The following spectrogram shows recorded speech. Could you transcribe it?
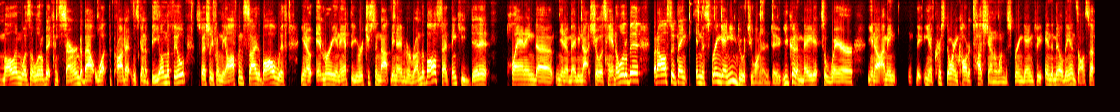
Mullen was a little bit concerned about what the product was going to be on the field, especially from the offense side of the ball, with you know Emory and Anthony Richardson not being able to run the ball. So I think he did it planning to, you know, maybe not show his hand a little bit. But I also think in the spring game, you can do what you wanted to do. You could have made it to where, you know, I mean, you know, Chris Doering called a touchdown in one of the spring games in the middle of the end zone. So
